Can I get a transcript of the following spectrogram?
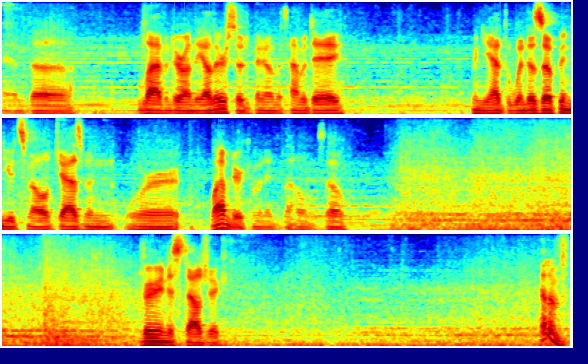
and uh, lavender on the other. So depending on the time of day, when you had the windows open, you'd smell jasmine or lavender coming into the home. So very nostalgic. Kind of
